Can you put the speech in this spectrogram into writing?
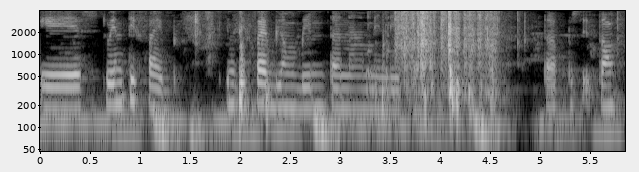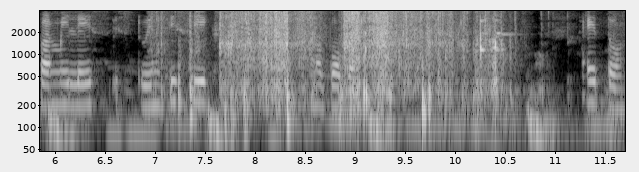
is 25. 25 yung benta namin dito. Tapos itong families is 26. Ano pa ba? Ito.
